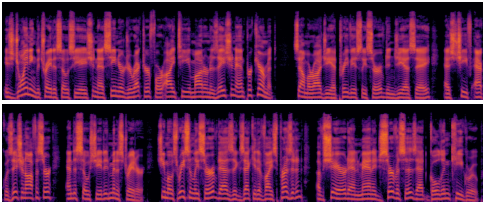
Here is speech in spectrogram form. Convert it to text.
is joining the trade association as Senior Director for IT Modernization and Procurement. Salmiraji had previously served in GSA as Chief Acquisition Officer and Associate Administrator. She most recently served as Executive Vice President of Shared and Managed Services at Golden Key Group.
